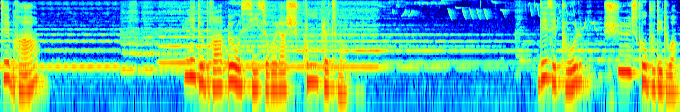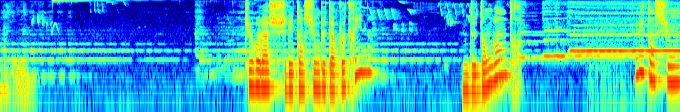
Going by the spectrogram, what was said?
tes bras. Les deux bras, eux aussi, se relâchent complètement. Des épaules jusqu'au bout des doigts. Tu relâches les tensions de ta poitrine, de ton ventre. Les tensions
